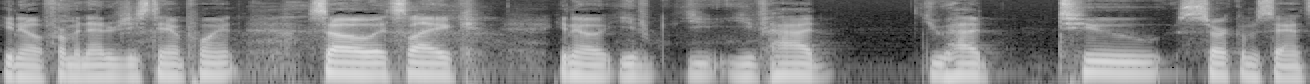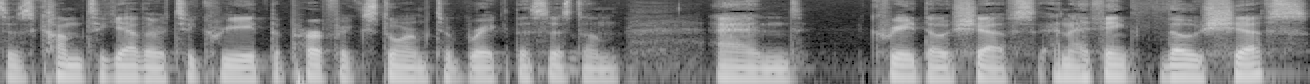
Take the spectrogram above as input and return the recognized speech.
you know, from an energy standpoint. So it's like, you know, you've you, you've had you had two circumstances come together to create the perfect storm to break the system and create those shifts. And I think those shifts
